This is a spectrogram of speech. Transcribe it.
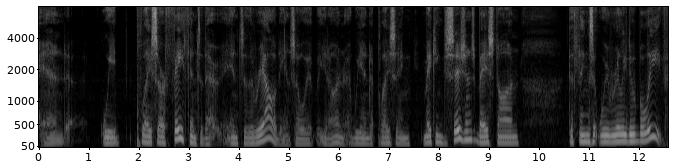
and we place our faith into that into the reality. And so, it, you know, and we end up placing making decisions based on the things that we really do believe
